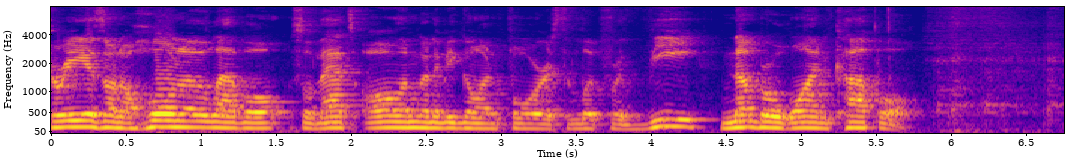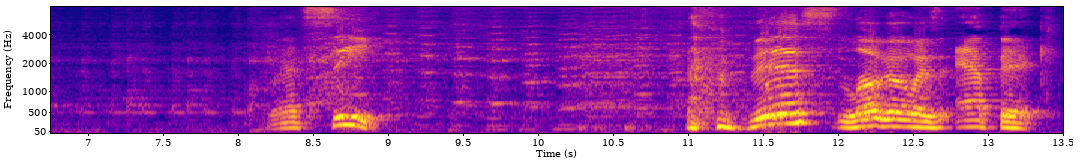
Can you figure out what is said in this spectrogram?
Korea's on a whole nother level, so that's all I'm going to be going for is to look for the number one couple. Let's see. this logo is epic.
